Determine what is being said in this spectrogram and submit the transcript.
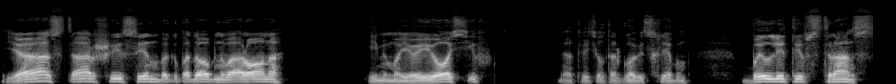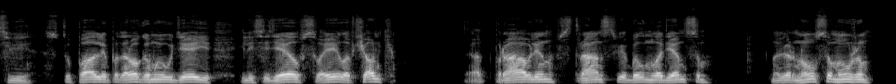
Я старший сын богоподобного Аарона. Имя мое Иосиф, — ответил торговец хлебом. — Был ли ты в странстве, ступал ли по дорогам Иудеи или сидел в своей ловчонке? — Отправлен в странстве был младенцем, но вернулся мужем.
